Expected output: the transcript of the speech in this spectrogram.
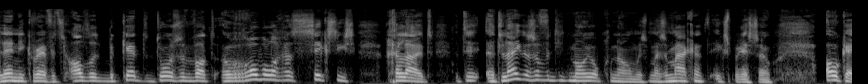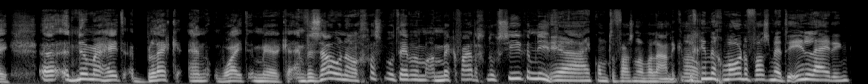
Lenny Kravitz, altijd bekend door zijn wat rommelige 60s geluid. Het, het, lijkt alsof het niet mooi opgenomen is, maar ze maken het expres zo. Oké, eh, het nummer heet Black and White America. En we zouden nou een gast moeten hebben, maar merkwaardig genoeg zie ik hem niet. Ja, hij komt er vast nog wel aan. Ik oh. begin er gewoon alvast met de inleiding.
